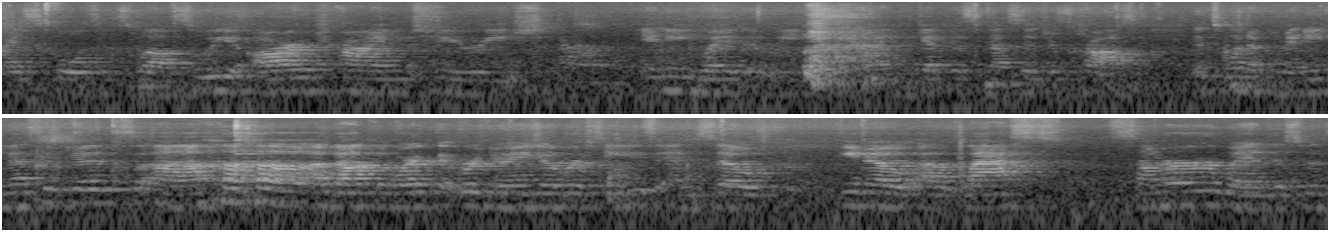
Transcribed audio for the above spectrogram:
high schools as well, so we are trying to reach um, any way that we can get this message across. It's one of many messages uh, about the work that we're doing overseas, and so you know, uh, last summer when this was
